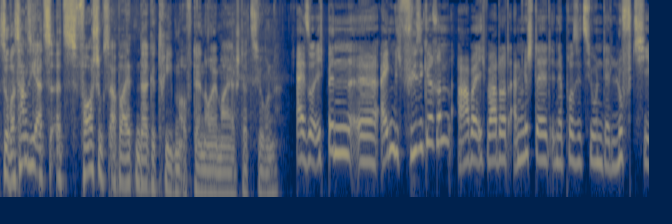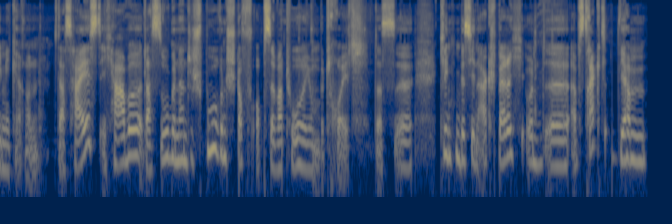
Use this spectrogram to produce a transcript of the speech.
So, was haben Sie als, als Forschungsarbeiten da getrieben auf der Neumeier Station? Also ich bin äh, eigentlich Physikerin, aber ich war dort angestellt in der Position der Luftchemikerin. Das heißt, ich habe das sogenannte Spurenstoffobservatorium betreut. Das äh, klingt ein bisschen arg sperrig und äh, abstrakt. Wir haben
